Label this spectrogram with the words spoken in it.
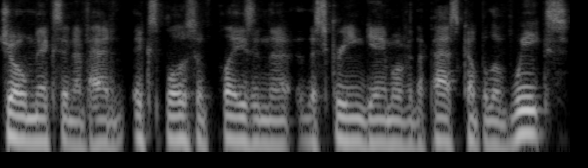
Joe Mixon have had explosive plays in the, the screen game over the past couple of weeks.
